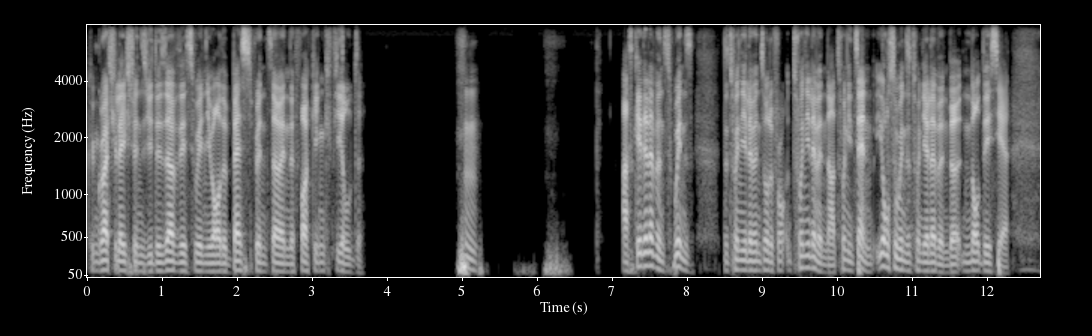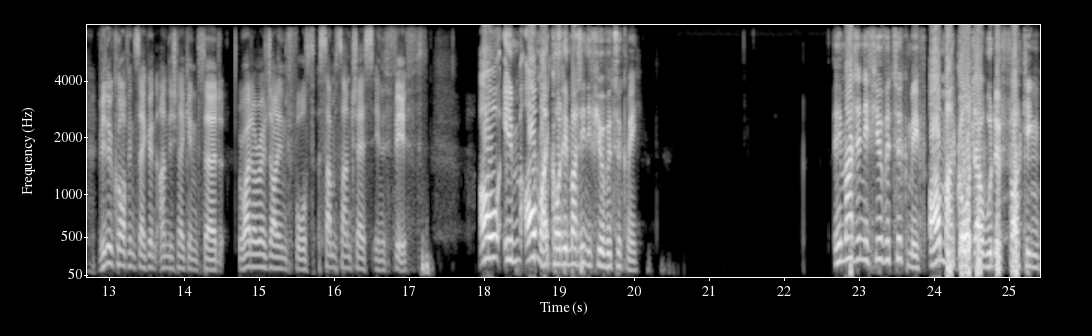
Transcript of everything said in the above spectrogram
Congratulations, you deserve this win. You are the best sprinter in the fucking field. Hmm. As Cadel Evans wins the 2011 Tour de France, 2011, not 2010. He also wins the 2011, but not this year. Vinokurov in second, Andy Schleck in third, Ryder Hesjedal in fourth, Sam Sanchez in fifth. Oh, Im oh my god, imagine if you overtook me. Imagine if you overtook me. Oh my god, I would have fucking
